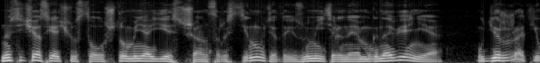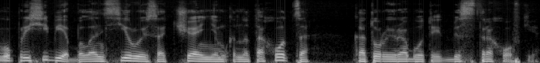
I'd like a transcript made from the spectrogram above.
Но сейчас я чувствовал, что у меня есть шанс растянуть это изумительное мгновение, удержать его при себе, балансируя с отчаянием канатоходца, который работает без страховки.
